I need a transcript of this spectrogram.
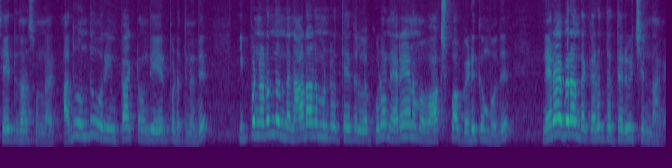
சேர்த்து தான் சொன்னார். அது வந்து ஒரு இம்பேக்டை வந்து ஏற்படுத்தினது. இப்போ நடந்த அந்த நாடாளுமன்ற தேர்தலில் கூட நிறைய நம்ம வாக்ஸ்பாப் எடுக்கும்போது நிறைய பேர் அந்த கருத்தை தெரிவிச்சிருந்தாங்க.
